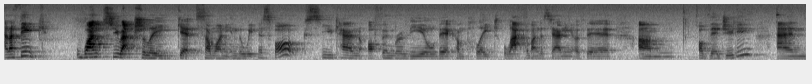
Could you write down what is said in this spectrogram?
and I think once you actually get someone in the witness box, you can often reveal their complete lack of understanding of their um, of their duty, and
